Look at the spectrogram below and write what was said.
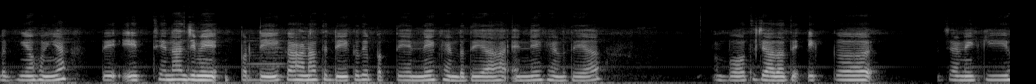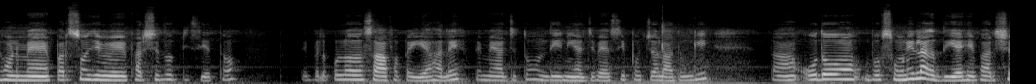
ਲੱਗੀਆਂ ਹੋਈਆਂ। ਤੇ ਇੱਥੇ ਨਾ ਜਿਵੇਂ ਉੱਪਰ ਡੇਕ ਆ ਨਾ ਤੇ ਡੇਕ ਦੇ ਪੱਤੇ ਇੰਨੇ ਖਿੰਡਦੇ ਆ, ਇੰਨੇ ਖਿੰਡਦੇ ਆ। ਬਹੁਤ ਜ਼ਿਆਦਾ ਤੇ ਇੱਕ, ਜਾਣੀ ਕਿ ਹੁਣ ਮੈਂ ਪਰਸੋਂ ਜਿਵੇਂ ਫਰਸ਼ ਧੋਤੀ ਸੀ ਇੱਥੋਂ, ਤੇ ਬਿਲਕੁਲ ਸਾਫ਼ ਪਈ ਆ ਹਲੇ, ਤੇ ਮੈਂ ਅੱਜ ਧੋਂਦੀ ਨਹੀਂ ਅੱਜ ਵੈਸੇ ਪੋਚਾ ਲਾ ਦੂੰਗੀ। ਤਾਂ ਉਦੋਂ ਬਹੁਤ ਸੋਹਣੀ ਲੱਗਦੀ ਹੈ ਇਹ ਫਰਸ਼,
